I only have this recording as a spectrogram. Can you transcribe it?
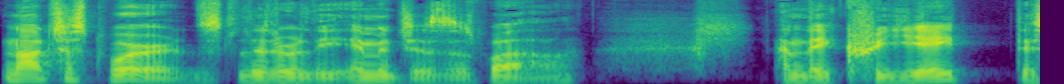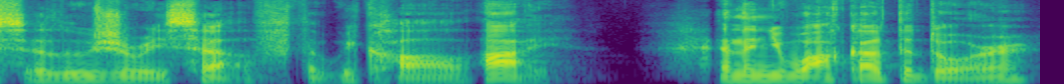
not just words, literally images as well. And they create this illusory self that we call I. And then you walk out the door,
